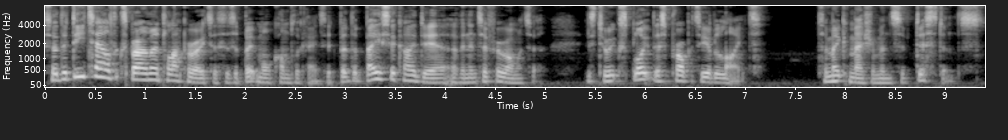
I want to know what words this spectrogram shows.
So the detailed experimental apparatus is a bit more complicated, but the basic idea of an interferometer is to exploit this property of light to make measurements of distance.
